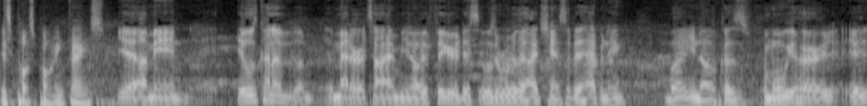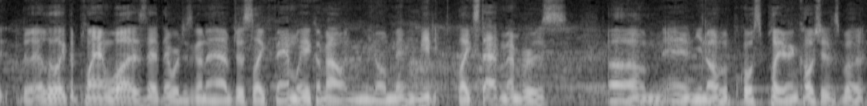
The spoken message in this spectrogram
is postponing things. Yeah, I mean, it was kind of a matter of time. You know, it figured this. It was a really high chance of it happening. But you know, because from what we heard, it, it, looked like the plan was that they were just to have just like family come out and you know maybe meet like staff members, um, and you know of course player and coaches. But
